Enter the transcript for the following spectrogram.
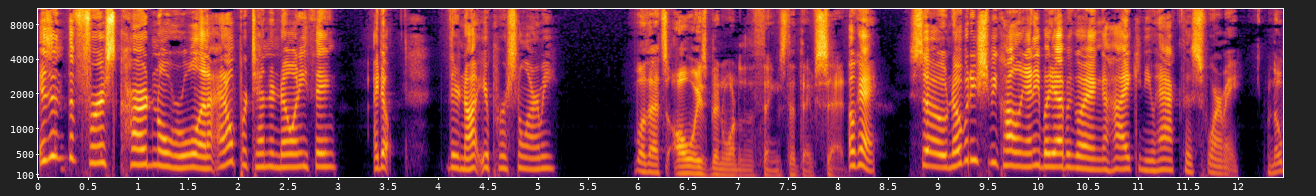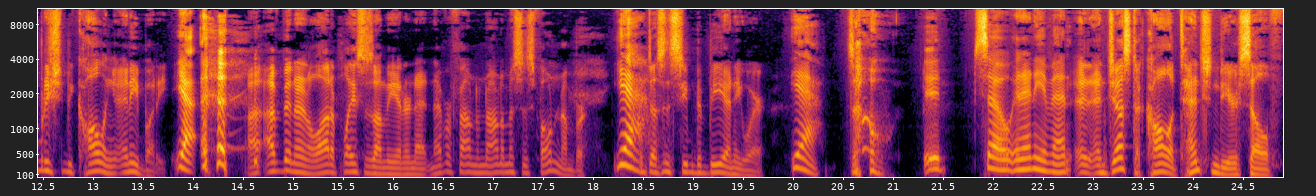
isn't the first cardinal rule? And I don't pretend to know anything. I don't. They're not your personal army. Well, that's always been one of the things that they've said. Okay, so nobody should be calling anybody up and going, "Hi, can you hack this for me?" Nobody should be calling anybody. Yeah, I- I've been in a lot of places on the internet, never found Anonymous's phone number. yeah, It doesn't seem to be anywhere. yeah. So, It. So in any event, and, and just to call attention to yourself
